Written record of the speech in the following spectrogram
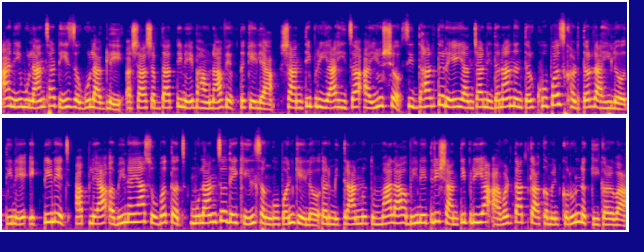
आणि मुलांसाठी जगू लागले अशा शब्दात तिने भावना व्यक्त केल्या. शांतीप्रिया हिचं आयुष्य सिद्धार्थ रे यांच्या निधनानंतर खूपच खडतर राहिलं. तिने एकटीनेच आपल्या अभिनयासोबतच मुलांचं देखील संगोपन केलं. तर मित्रांनो तुम्हाला अभिनेत्री शांतीप्रिया आवडतात का? कमेंट करून नक्की कळवा.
